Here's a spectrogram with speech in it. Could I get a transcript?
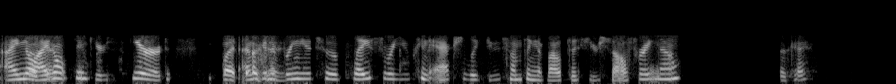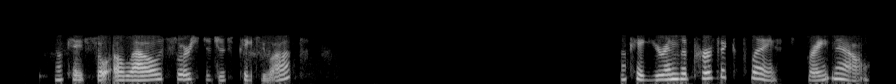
I know. I don't think you're scared, but I'm going to bring you to a place where you can actually do something about this yourself right now. Okay. Okay, so allow Source to just pick you up. Okay, you're in the perfect place right now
